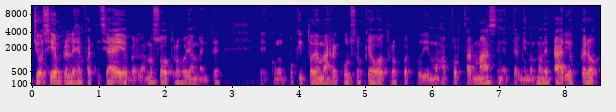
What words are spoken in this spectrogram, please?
yo siempre les enfaticé a ellos, ¿verdad? Nosotros, obviamente, eh, con un poquito de más recursos que otros, pues pudimos aportar más en términos monetarios, pero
